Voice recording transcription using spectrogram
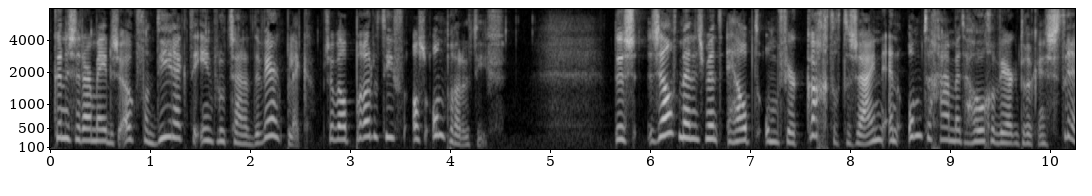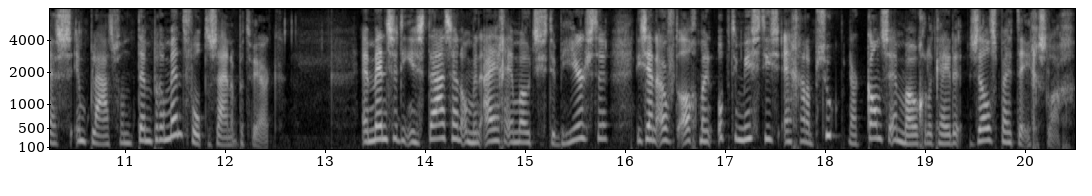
kunnen ze daarmee dus ook van directe invloed zijn op de werkplek, zowel productief als onproductief. Dus zelfmanagement helpt om veerkrachtig te zijn en om te gaan met hoge werkdruk en stress in plaats van temperamentvol te zijn op het werk. En mensen die in staat zijn om hun eigen emoties te beheersen, die zijn over het algemeen optimistisch en gaan op zoek naar kansen en mogelijkheden, zelfs bij tegenslag.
